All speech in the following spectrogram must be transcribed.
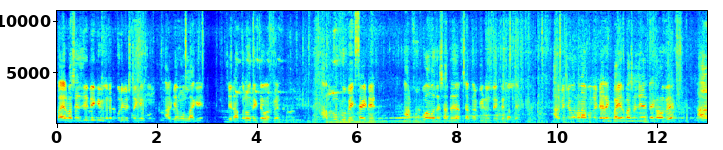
ভাইয়ের বাসায় যে দেখি ওখানে পরিবেশটা কেমন, আর কেমন লাগে। সেটা আপনারাও দেখতে পারবেন। আম্মু খুব এক্সাইটেড আর ফুপু আমাদের সাথে যাচ্ছে, আপনার ভিডিও দেখতে পারলেন আর বেশি কথা না বললে ডাইরেক্ট ভাইয়ের বাসায় যেয়ে দেখা হবে। আর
